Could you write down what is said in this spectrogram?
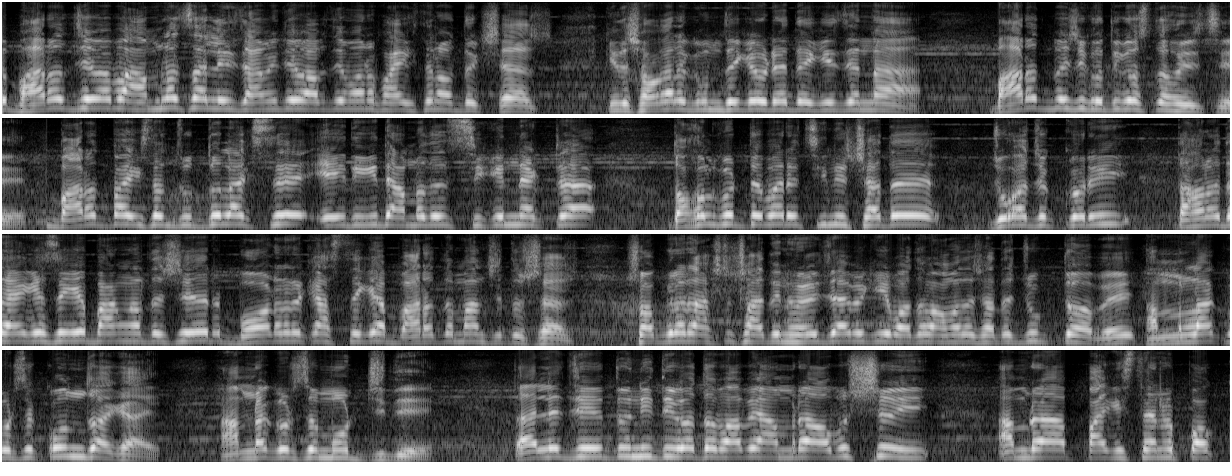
ভারত যেভাবে হামলা চালিয়েছে আমি তো ভাবছি মানে পাকিস্তান অর্ধেক শেষ। কিন্তু সকালে ঘুম থেকে উঠে দেখি যে না, ভারত বেশি ক্ষতিগ্রস্ত হয়েছে। ভারত পাকিস্তান যুদ্ধ লাগছে, এই দিকে আমরা যদি চিকেন একটা দখল করতে পারি, চীনের সাথে যোগাযোগ করি, তাহলে দেখা গেছে কি বাংলাদেশের বর্ডারের কাছ থেকে ভারতের মানচিত্র শেষ। সবগুলো রাষ্ট্র স্বাধীন হয়ে যাবে কি, অথবা আমাদের সাথে যুক্ত হবে। হামলা করছে কোন জায়গায়? হামলা করছে মসজিদে। তাহলে যেহেতু নীতিগতভাবে আমরা অবশ্যই আমরা পাকিস্তানের পক্ষ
